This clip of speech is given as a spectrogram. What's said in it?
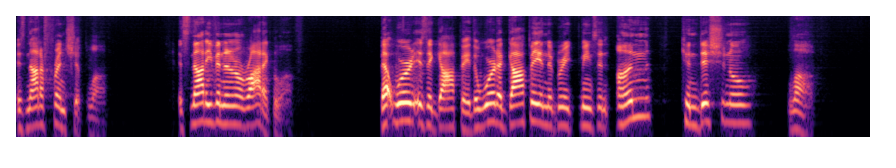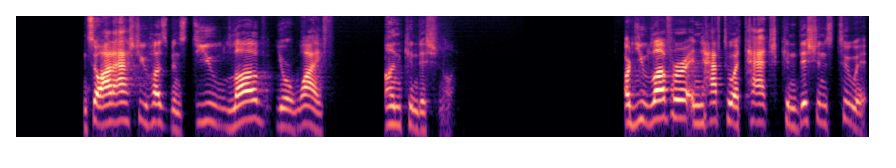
is not a friendship love. It's not even an erotic love. That word is agape. The word agape in the Greek means an unconditional love. And so I'd ask you, husbands, do you love your wife unconditionally? Or do you love her and have to attach conditions to it?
